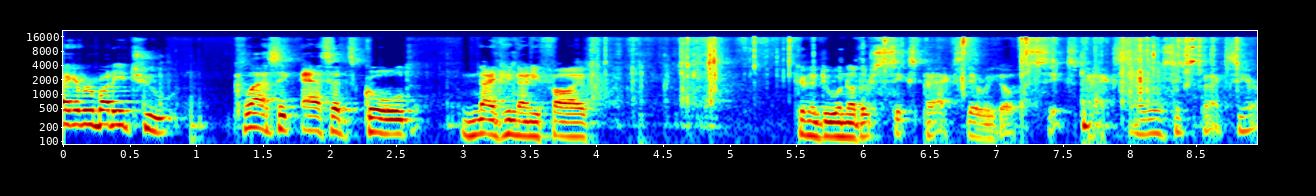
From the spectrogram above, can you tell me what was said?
back, everybody, to Classic Assets Gold 1995. Gonna do another six packs. There we go, six packs. Are there six packs here?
